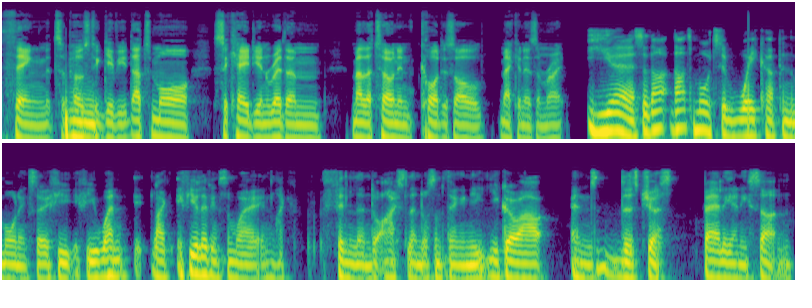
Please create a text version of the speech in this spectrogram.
thing that's supposed Mm. to give you. That's more circadian rhythm, melatonin, cortisol mechanism, right? yeah, so that that's more to wake up in the morning. So if you if you went like if you're living somewhere in like Finland or Iceland or something, and you you go out and there's just barely any sun,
